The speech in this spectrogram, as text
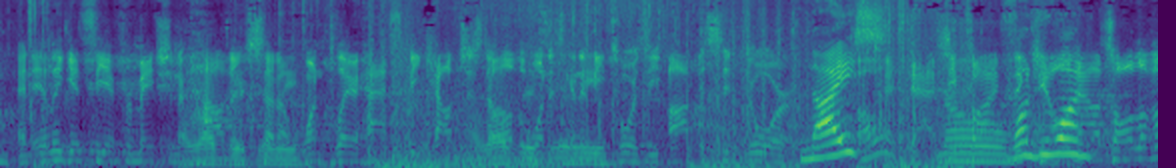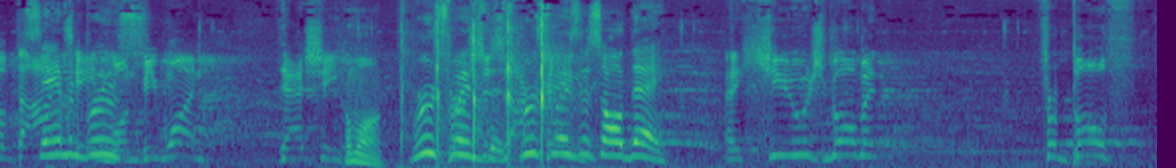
bomb. And iLLeY gets the information of I how love they're this, set up. One player has to be couches, the other one this, is going to be towards the opposite door. Nice. And No. 1v1. kill. Now it's all of the Sam and Bruce. 1v1. Dashy. Come on. Bruce wins this. Bruce wins this all day. A huge moment for both of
